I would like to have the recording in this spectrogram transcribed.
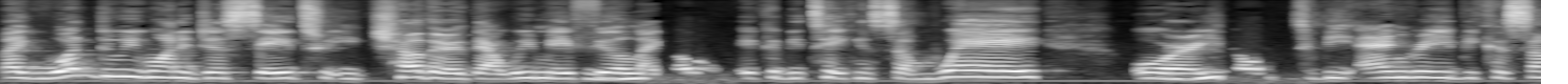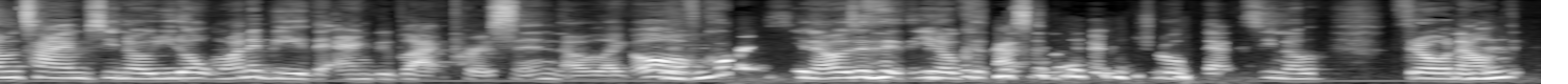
like what do we want to just say to each other that we may feel mm-hmm. like oh it could be taken some way or mm-hmm. you know to be angry because sometimes you know you don't want to be the angry black person or like oh of mm-hmm. course you know you know because that's another trope that's you know thrown out there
